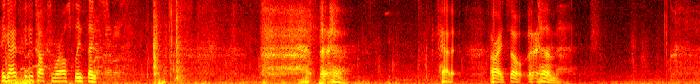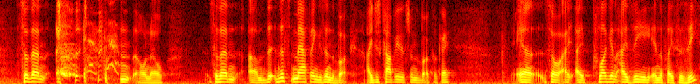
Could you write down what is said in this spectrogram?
Hey guys, can you talk somewhere else, please? Thanks. had it. All right, so so then, oh no. So then, um, th this mapping is in the book. I just copied this from the book, okay? And so I, I plug in iz in the place of z,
